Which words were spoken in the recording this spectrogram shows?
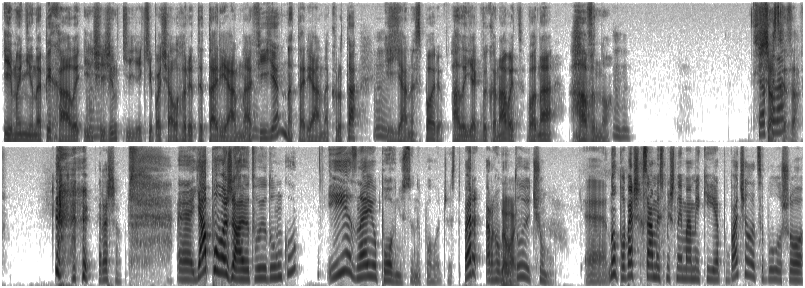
І мені напіхали інші жінки, які почали говорити: Таріанна офігенна, Таріанна крута. І я не спорю. Але як виконавець, вона гавно. Все Що сказав? сказав? Хорошо. Е, я поважаю твою думку і з нею повністю не погоджуюсь. Тепер аргументую, чому. Е, ну, по-перше, самий смішний мем, який я побачила, це було, що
